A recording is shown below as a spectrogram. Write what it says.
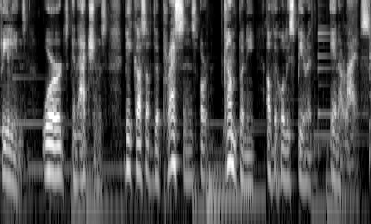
feelings, words, and actions because of the presence or company of the Holy Spirit in our lives.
